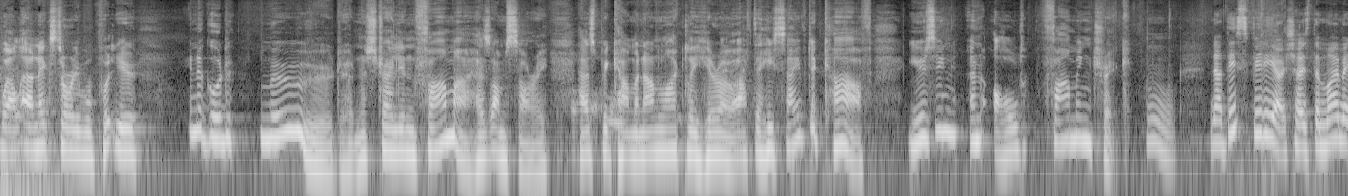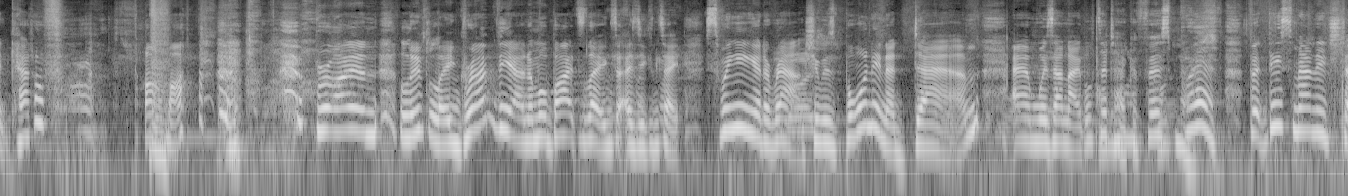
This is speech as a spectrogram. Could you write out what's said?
Well, our next story will put you in a good mood. An Australian farmer has, I'm sorry, has become an unlikely hero after he saved a calf using an old farming trick. Hmm. Now, this video shows the moment cattle farmer Brian literally grabbed the animal by its legs, as you can see, swinging it around. She was born in a dam and was unable to take her first goodness. breath. But this managed to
